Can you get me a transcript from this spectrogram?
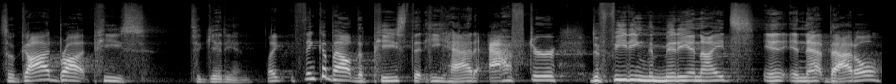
So God brought peace to Gideon. Like, think about the peace that he had after defeating the Midianites in, in that battle.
